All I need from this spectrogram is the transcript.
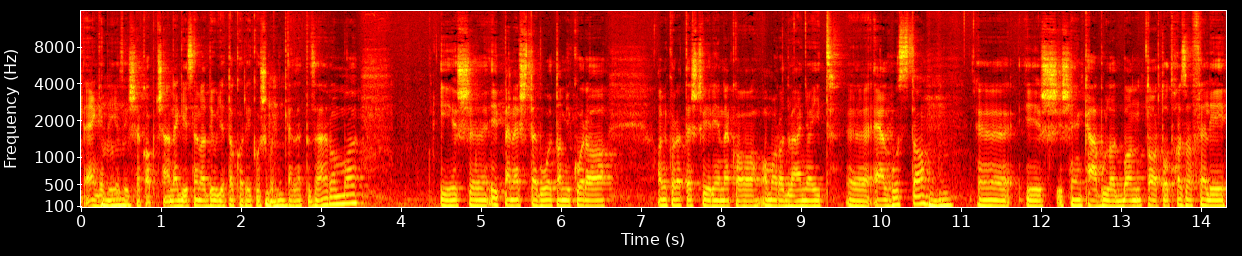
engedélyezése mhm. kapcsán. Egészen addig ugye takarékoskodni mm. kellett az árammal. És éppen este volt, amikor a, amikor a testvérének a, a maradványait elhozta, uh-huh. és, és ilyen kábulatban tartott hazafelé,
